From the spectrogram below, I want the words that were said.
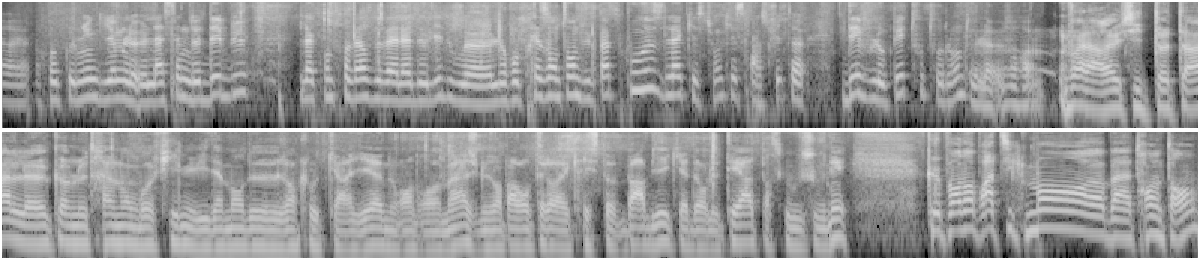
Aurez reconnu, Guillaume, la scène de début de la controverse de Valladolid où euh, le représentant du pape pose la question qui sera ensuite euh, développée tout au long de l'œuvre. Voilà, réussite totale, euh, comme le très nombreux film évidemment de Jean-Claude Carrière. Nous rendrons hommage. Nous en parlons tout à l'heure avec Christophe Barbier qui adore le théâtre parce que vous vous souvenez que pendant pratiquement ben, 30 ans,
